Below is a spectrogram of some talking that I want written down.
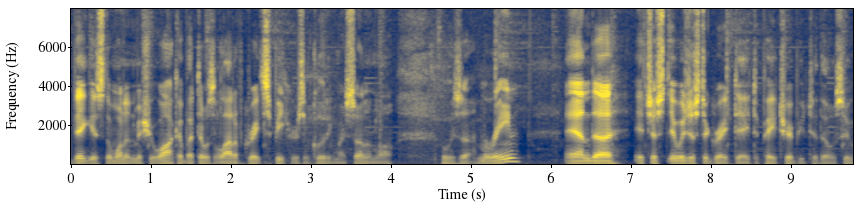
big as the one in Mishawaka, but there was a lot of great speakers, including my son-in-law, who was a Marine, and uh, it just it was just a great day to pay tribute to those who,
